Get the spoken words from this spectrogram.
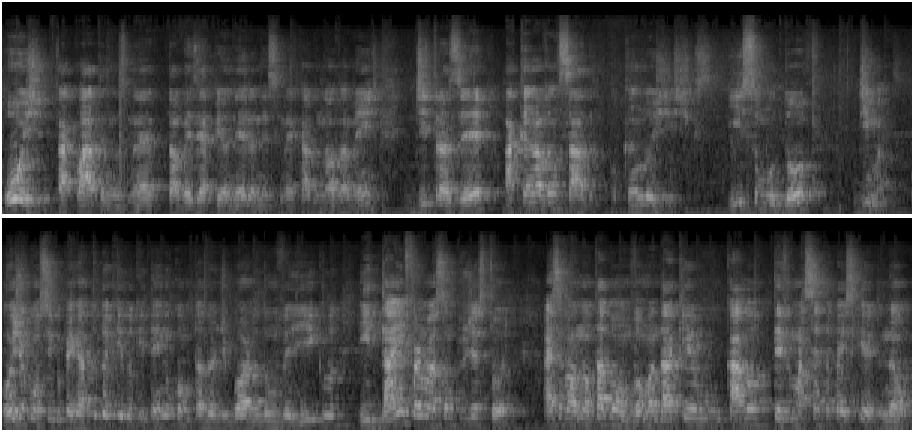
Hoje, a Quaternos, né, talvez é a pioneira nesse mercado novamente, de trazer a CAN avançada, o CAN Logistics. Isso mudou demais. Hoje eu consigo pegar tudo aquilo que tem no computador de bordo de um veículo e dar informação para o gestor. Aí você fala, não, tá bom, vou mandar que o carro teve uma seta para a esquerda. Não.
